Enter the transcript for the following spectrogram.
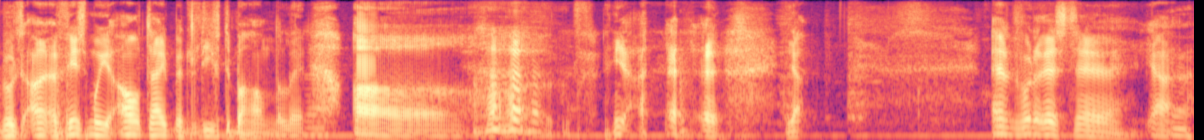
Een vis moet je altijd met liefde behandelen. Ah. ja. ja. En voor de rest, eh, ja,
